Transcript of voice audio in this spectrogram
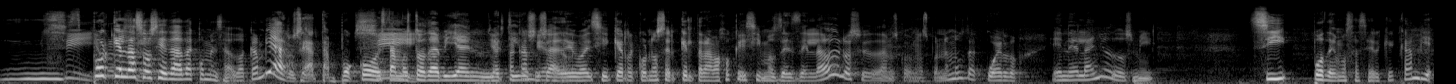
Sí, Porque la sí. sociedad ha comenzado a cambiar, o sea, tampoco Sí, estamos todavía en metidos, o sea, sí hay que reconocer que el trabajo que hicimos desde el lado de los ciudadanos, cuando nos ponemos de acuerdo en el año 2000, sí podemos hacer que cambie.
